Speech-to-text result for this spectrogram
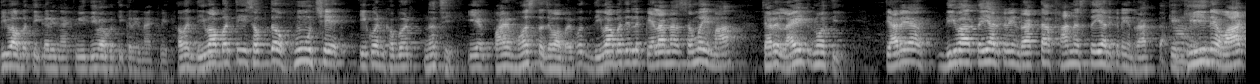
દીવાબત્તી કરી નાખવી, દીવાબત્તી કરી નાખવી. હવે દીવાબત્તી શબ્દ શું છે એ કોઈને ખબર નથી. એ એક ભાઈ મસ્ત જવાબ આપ્યો. દીવાબત્તી એટલે પહેલાના સમયમાં જ્યારે લાઇટ નહોતી ત્યારે દીવા તૈયાર કરીને રાખતા ફાનસ તૈયાર કરીને રાખતા. કે ઘી ને વાટ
